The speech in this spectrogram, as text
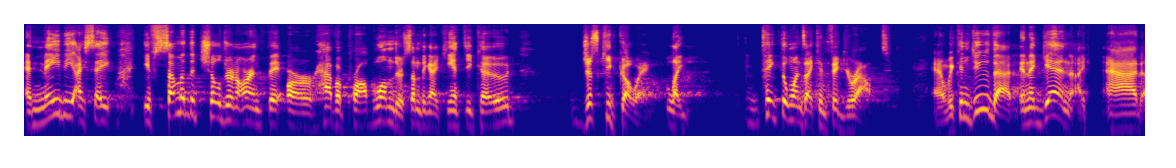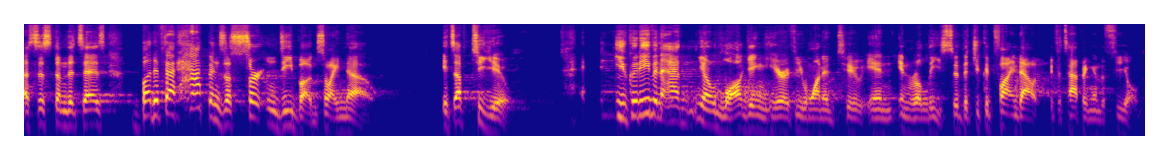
And maybe I say, if some of the children aren't there or have a problem, there's something I can't decode, just keep going. Like, take the ones I can figure out. And we can do that. And again, I can add a system that says, but if that happens, a certain debug, so I know. It's up to you. You could even add, you know, logging here if you wanted to in, in release so that you could find out if it's happening in the field.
